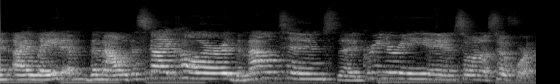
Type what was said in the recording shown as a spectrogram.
and I laid them out with the sky color, the mountains, the greenery, and so on and so forth.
